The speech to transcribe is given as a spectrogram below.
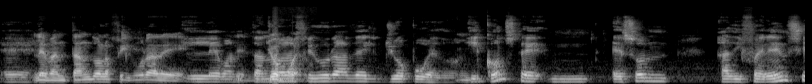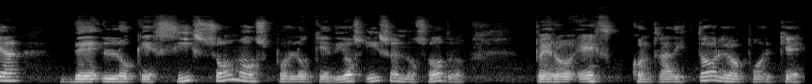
Eh, levantando la figura de levantando la figura del yo puedo. Y conste mm, eso a diferencia de lo que sí somos por lo que Dios hizo en nosotros pero es contradictorio porque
